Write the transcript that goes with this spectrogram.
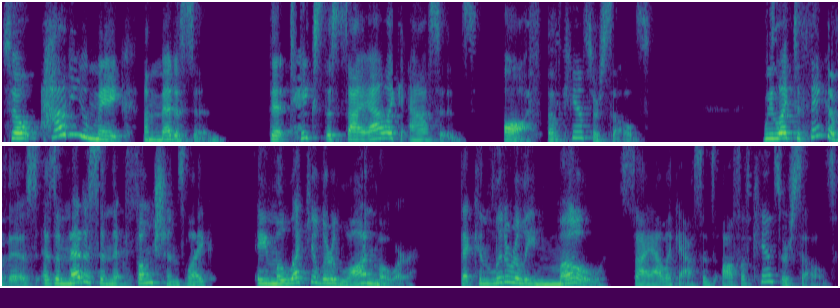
So, how do you make a medicine that takes the sialic acids off of cancer cells? We like to think of this as a medicine that functions like a molecular lawnmower that can literally mow sialic acids off of cancer cells.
